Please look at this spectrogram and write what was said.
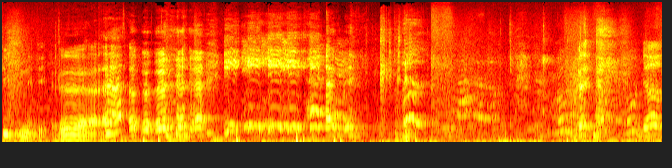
She eating it. Ugh. Eat, eat, eat, eat, eat. Who does?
